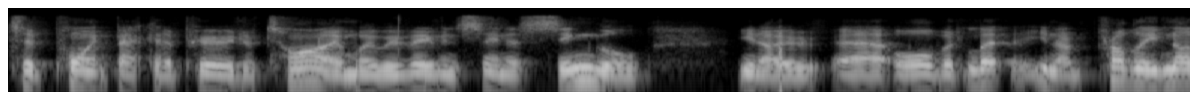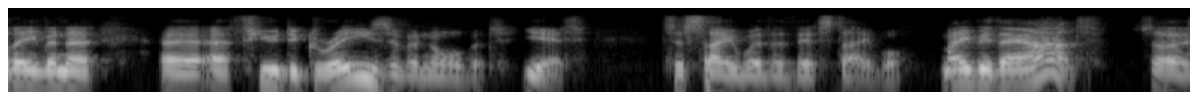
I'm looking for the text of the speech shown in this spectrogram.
to point back at a period of time where we've even seen a single, you know, uh, orbit. let- You know, probably not even a, a, a few degrees of an orbit yet to say whether they're stable. Maybe they aren't. So.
